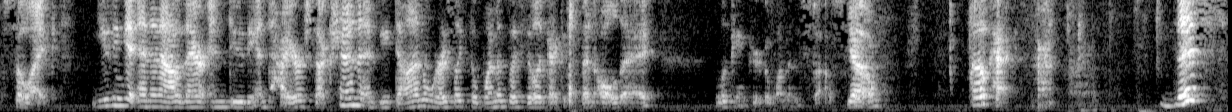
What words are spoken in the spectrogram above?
So, like, you can get in and out of there and do the entire section and be done. Whereas, like, the women's, I feel like I could spend all day looking through the women's stuff. So, okay. This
